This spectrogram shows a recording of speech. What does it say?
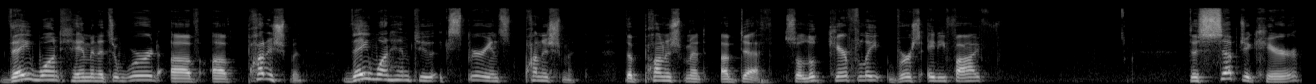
They want him, and it's a word of, of punishment. They want him to experience punishment, the punishment of death. So look carefully, verse 85. The subject here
